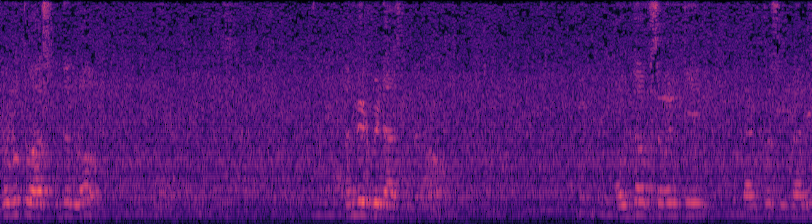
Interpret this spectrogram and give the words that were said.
ప్రభుత్వ హాస్పిటల్లో hundred bed out of seventy doctors ఉండాలి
